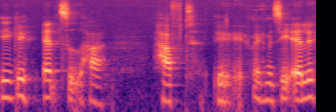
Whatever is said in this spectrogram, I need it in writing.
ikke altid har haft øh, hvad kan man sige, alle,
